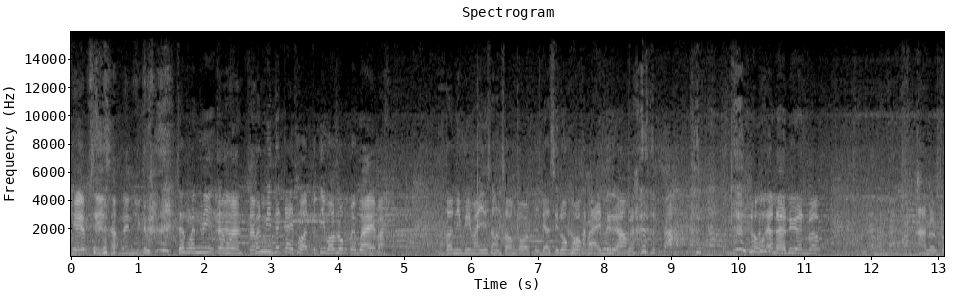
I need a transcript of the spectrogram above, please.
KFC สับในนี้ก็ได้ จากมันมีจากมันเออแต่มันมีแต่ไก่ทอดปฏิบ๊อบลงไปไปเบิ่งปะ ตอนนี้พี่มาอยู่สองซองก็ว่าปีเดียวสิลงเพราะคันไดเดือนวะลงเพราะคันไดเดือนว่าอันนั้นนะอ่านรถไป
